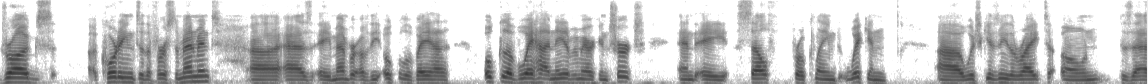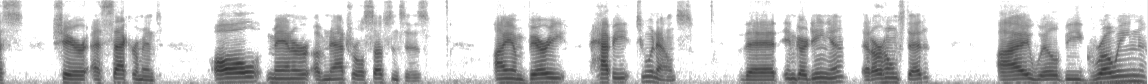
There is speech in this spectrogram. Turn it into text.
drugs according to the First Amendment uh, as a member of the Oklevueha, Oklevueha Native American Church and a self proclaimed Wiccan, uh, which gives me the right to own, possess, share as sacrament all manner of natural substances. I am very happy to announce that in Gardenia at our homestead, I will be growing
